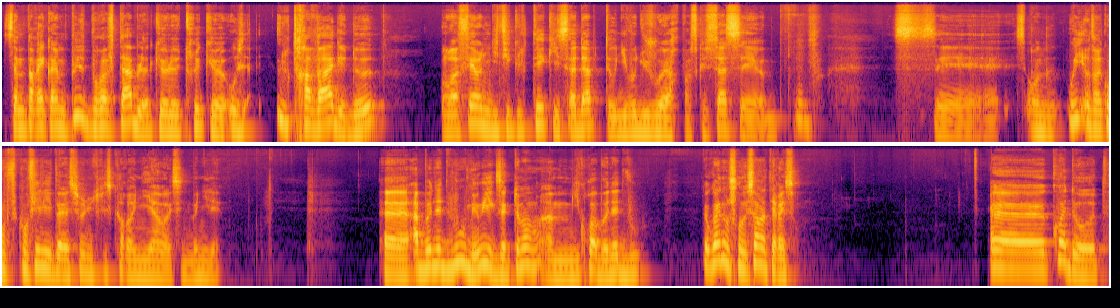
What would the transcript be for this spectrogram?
ça me paraît quand même plus brevetable que le truc euh, ultra vague de on va faire une difficulté qui s'adapte au niveau du joueur. Parce que ça, c'est. Oui, on devrait confier l'évaluation du Triscore à une IA, ouais, c'est une bonne idée. Euh, abonnez-vous, mais oui, exactement, un micro, abonnez-vous. Donc, ouais, donc, je trouve ça intéressant. Euh, quoi d'autre?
